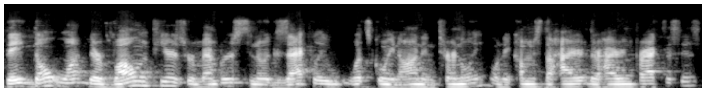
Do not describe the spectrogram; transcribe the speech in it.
they don't want their volunteers or members to know exactly what's going on internally when it comes to hire their hiring practices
